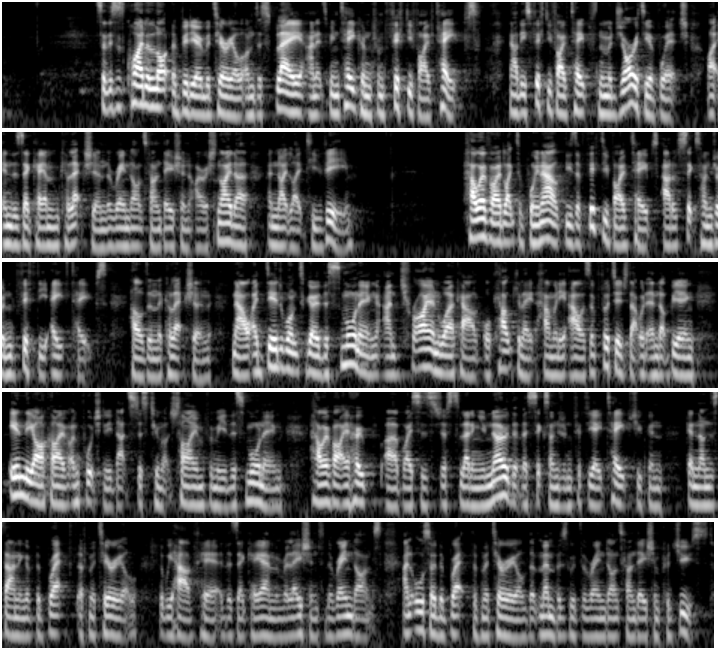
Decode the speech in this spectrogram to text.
So, this is quite a lot of video material on display, and it's been taken from 55 tapes. Now, these 55 tapes, the majority of which are in the ZKM collection, the Raindance Foundation, Ira Schneider, and Nightlight TV. However, I'd like to point out these are 55 tapes out of 658 tapes held in the collection. Now, I did want to go this morning and try and work out or calculate how many hours of footage that would end up being in the archive. Unfortunately, that's just too much time for me this morning. However, I hope uh, by just letting you know that there's 658 tapes, you can get an understanding of the breadth of material that we have here at the ZKM in relation to the Raindance, and also the breadth of material that members with the Raindance Foundation produced.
